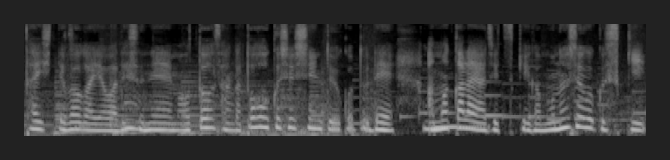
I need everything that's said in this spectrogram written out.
対して我が家はですね、まあ、お父さんが東北出身ということで甘辛い味付けがものすごく好き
